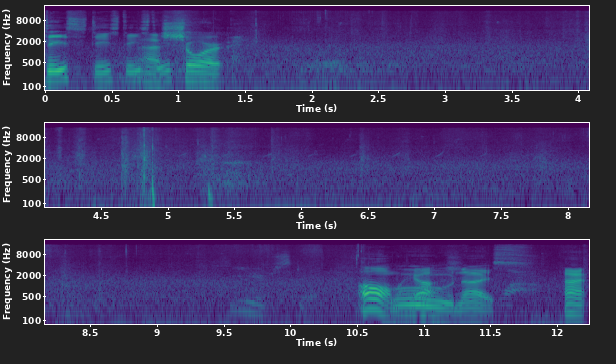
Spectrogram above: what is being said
These, these, these, Uh, short. Oh my Ooh, gosh. nice. All right.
